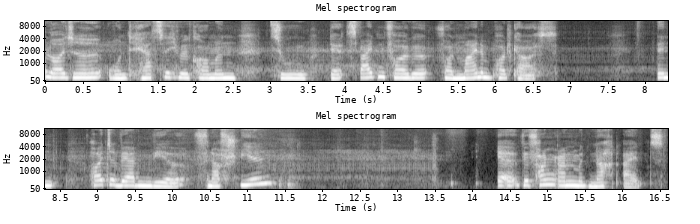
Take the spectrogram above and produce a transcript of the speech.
Leute und herzlich willkommen zu der zweiten Folge von meinem Podcast. In, heute werden wir FNAF spielen. Ja, wir fangen an mit Nacht 1.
